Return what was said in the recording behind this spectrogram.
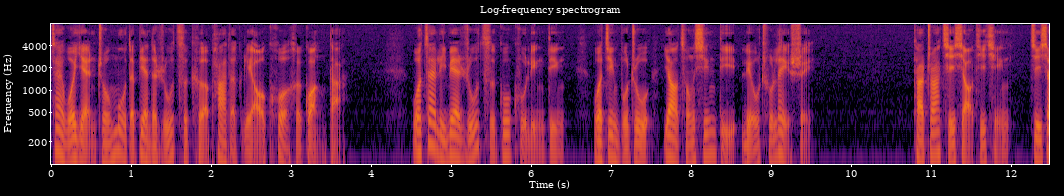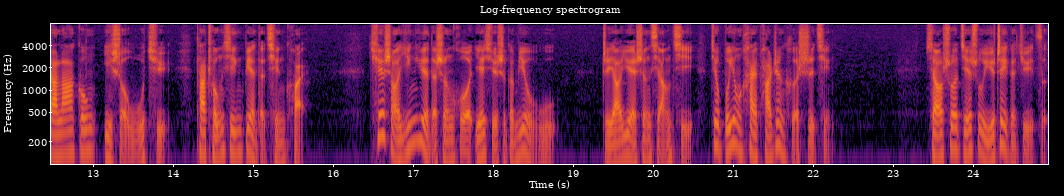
在我眼中蓦地变得如此可怕的辽阔和广大，我在里面如此孤苦伶仃，我禁不住要从心底流出泪水。他抓起小提琴，几下拉弓，一首舞曲，他重新变得轻快。缺少音乐的生活也许是个谬误，只要乐声响起，就不用害怕任何事情。小说结束于这个句子：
